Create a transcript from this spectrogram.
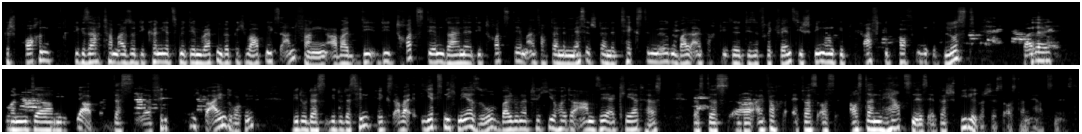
gesprochen, die gesagt haben, also die können jetzt mit dem Rappen wirklich überhaupt nichts anfangen, aber die, die trotzdem deine, die trotzdem einfach deine Message, deine Texte mögen, weil einfach diese, diese Frequenz, die Schwingung gibt Kraft, gibt Hoffnung, gibt Lust. Weiter. Und ähm, ja, das äh, finde ich ziemlich beeindruckend wie du das, wie du das hinkriegst. Aber jetzt nicht mehr so, weil du natürlich hier heute Abend sehr erklärt hast, dass das äh, einfach etwas aus, aus deinem Herzen ist, etwas Spielerisches aus deinem Herzen ist.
